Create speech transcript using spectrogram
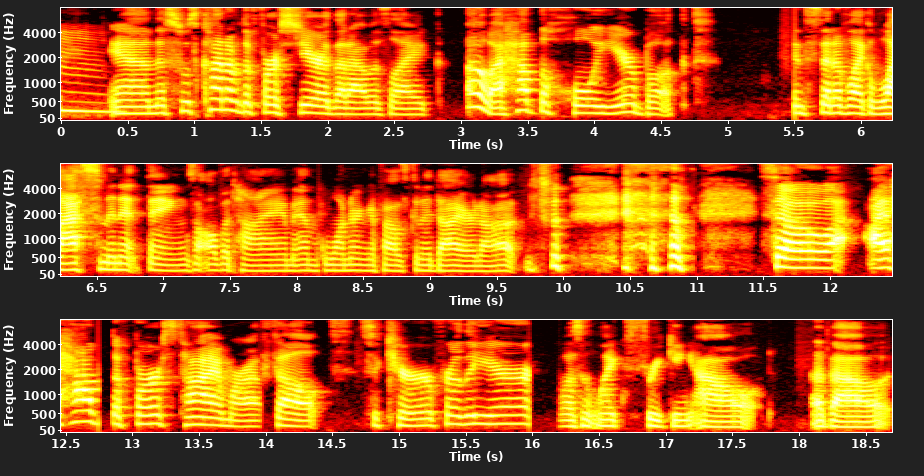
Mm. And this was kind of the first year that I was like, oh, I have the whole year booked instead of like last minute things all the time and wondering if I was going to die or not. so I had the first time where I felt secure for the year. I wasn't like freaking out about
